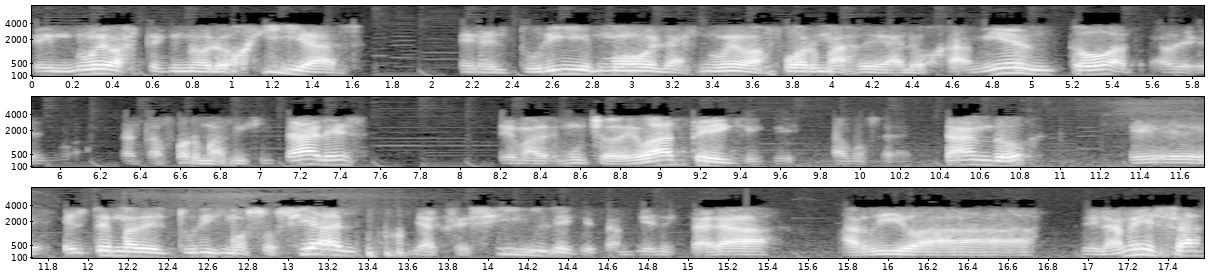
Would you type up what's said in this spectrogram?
nuevas tecnologías en el turismo, las nuevas formas de alojamiento a través de plataformas digitales, tema de mucho debate y que, estamos analizando, eh, el tema del turismo social y accesible, que también estará arriba de la mesa.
